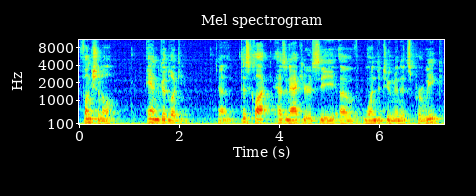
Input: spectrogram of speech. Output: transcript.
functional, and good looking. Uh, this clock has an accuracy of one to two minutes per week.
